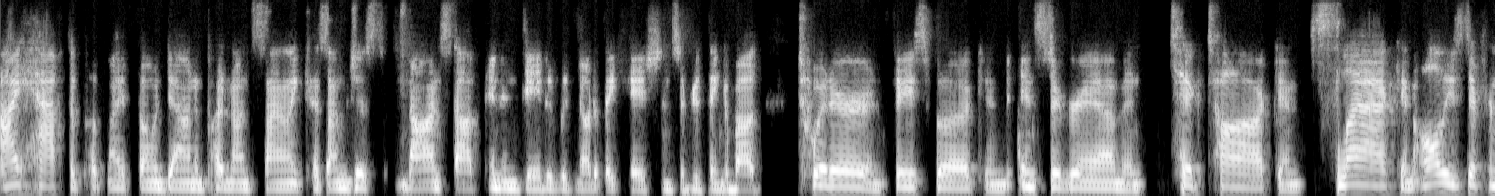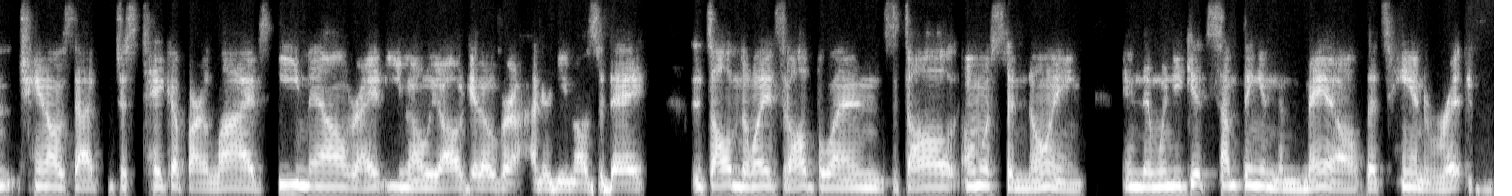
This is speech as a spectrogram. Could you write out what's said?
I have to put my phone down and put it on silent because I'm just nonstop inundated with notifications. If you think about Twitter and Facebook and Instagram and TikTok and Slack and all these different channels that just take up our lives, email, right? Email, we all get over 100 emails a day. It's all noise, it all blends, it's all almost annoying. And then when you get something in the mail that's handwritten,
